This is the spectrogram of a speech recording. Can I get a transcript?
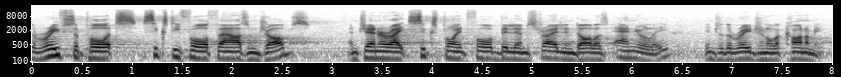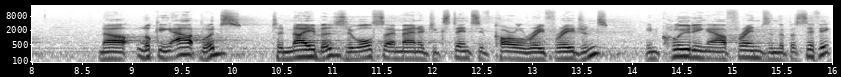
the reef supports 64,000 jobs and generate 6.4 billion Australian dollars annually into the regional economy. Now, looking outwards to neighbours who also manage extensive coral reef regions, including our friends in the Pacific,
